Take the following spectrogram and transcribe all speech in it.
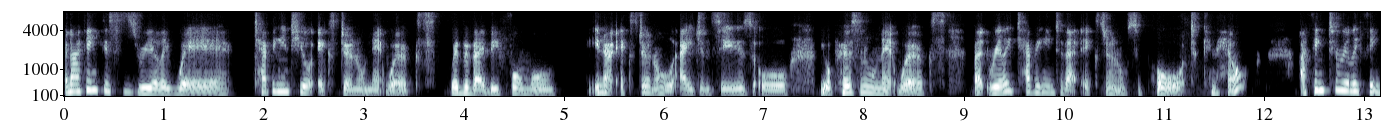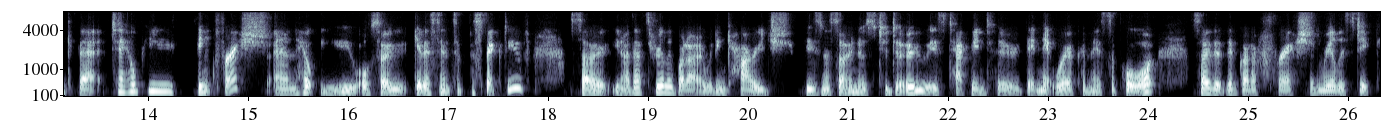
And I think this is really where tapping into your external networks, whether they be formal, you know, external agencies or your personal networks, but really tapping into that external support can help. I think to really think that to help you think fresh and help you also get a sense of perspective. So, you know, that's really what I would encourage business owners to do is tap into their network and their support so that they've got a fresh and realistic,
